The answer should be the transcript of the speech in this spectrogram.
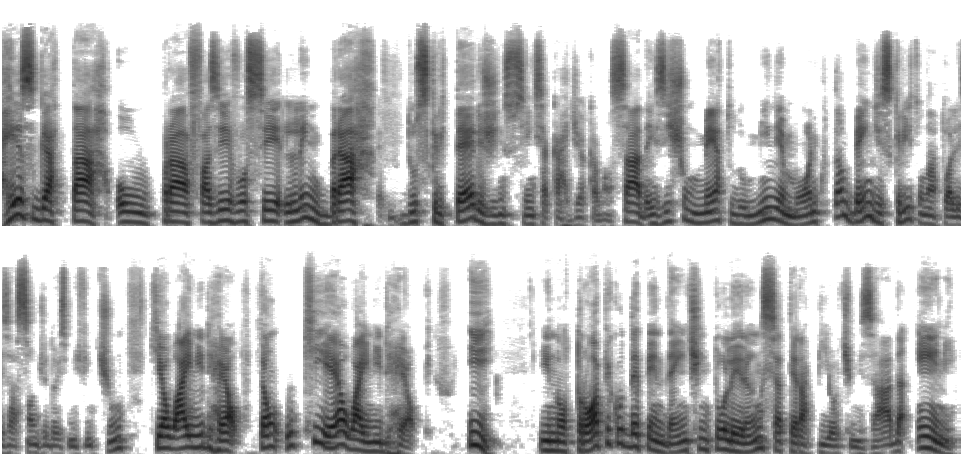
resgatar ou para fazer você lembrar dos critérios de insuficiência cardíaca avançada, existe um método mnemônico também descrito na atualização de 2021, que é o I Need Help. Então, o que é o I Need Help? I, inotrópico dependente, intolerância à terapia otimizada. N,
